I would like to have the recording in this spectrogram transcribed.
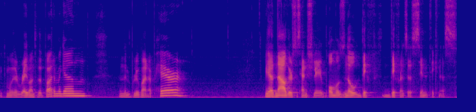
we can move the red one to the bottom again, and then blue one up here. We have now there's essentially almost no dif differences in the thickness,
